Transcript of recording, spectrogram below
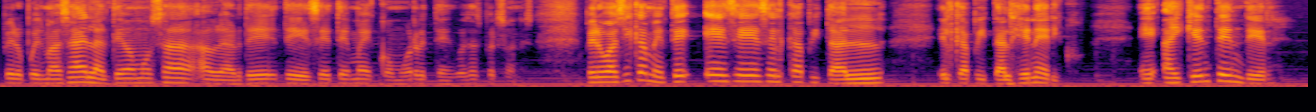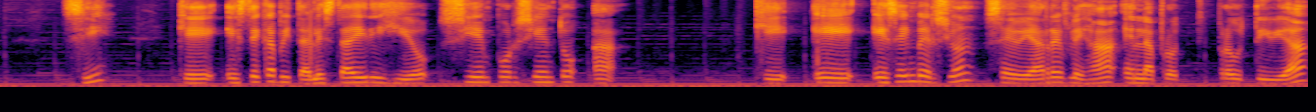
Pero pues más adelante vamos a hablar de, ese tema de cómo retengo a esas personas. Pero básicamente ese es el capital, el capital genérico. Eh, hay que entender, ¿sí? Que este capital está dirigido 100% a que eh, esa inversión se vea reflejada en la, productividad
